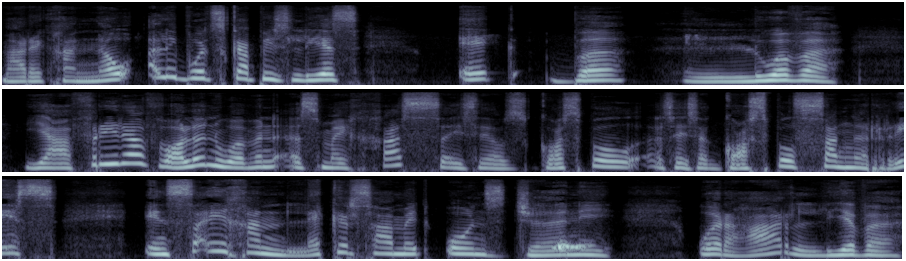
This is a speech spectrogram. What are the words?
maar ek gaan nou al die boodskapies lees. Ek beloof. Ja, Frida Wallenhoven is my gas. Sy sê ons gospel, sy's 'n gospel sangeres en sy gaan lekker saam met ons journey oor haar lewe.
